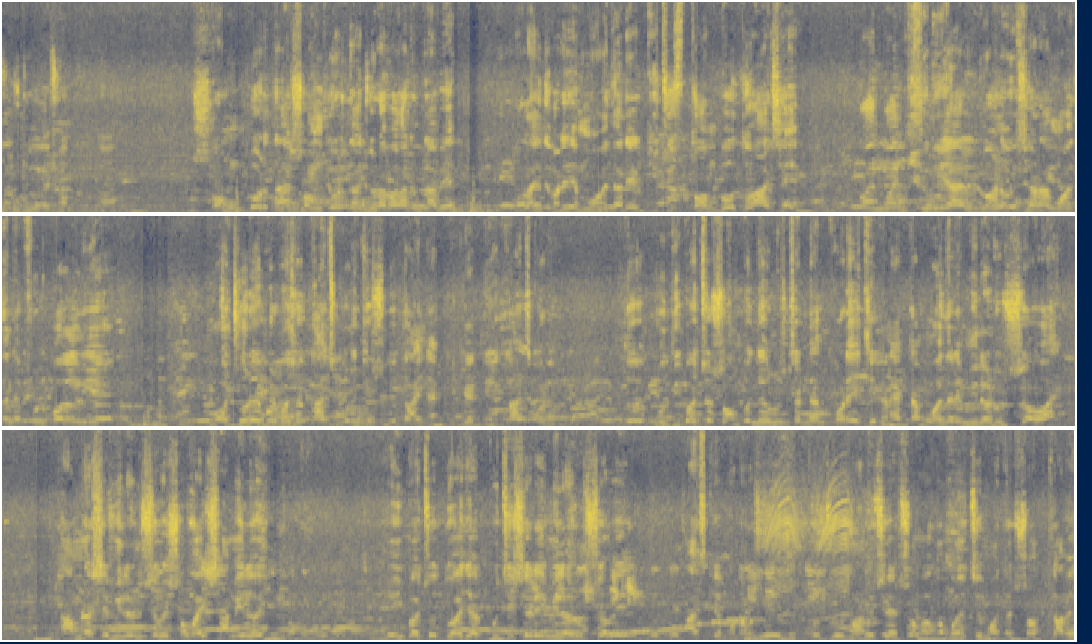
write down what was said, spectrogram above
সুষ্ঠুভাবে সম্পূর্ণ হয় শঙ্করদা শঙ্করদা জোড়াবাগান ক্লাবের। বলা যেতে পারে যে ময়দানের কিছু স্তম্ভ তো আছে। সিনিয়র মানুষ যারা ময়দানে ফুটবল নিয়ে বছরের পর বছর কাজ করেছে, শুধু তাই না, ক্রিকেট নিয়েও কাজ করে। তো প্রতি বছর সম্প্রদায় অনুষ্ঠানটা করে, যেখানে একটা ময়দানে মিলন উৎসব হয়। আমরা সেই মিলন উৎসবে সবাই সামিল হই। এই বছর দু হাজার পঁচিশের এই মিলন উৎসবে আজকে মোটামুটি প্রচুর মানুষের সমাগম হয়েছে। মজার সব ক্লাবে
